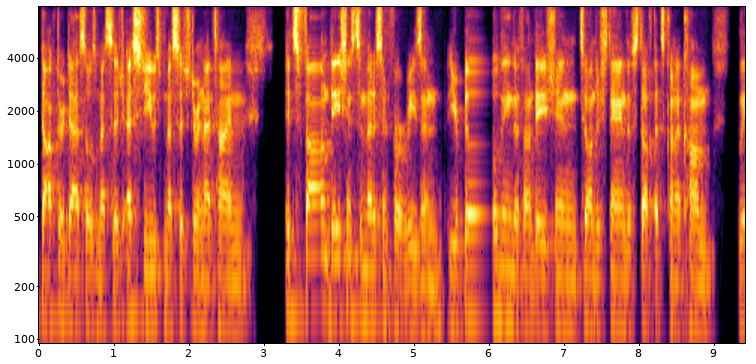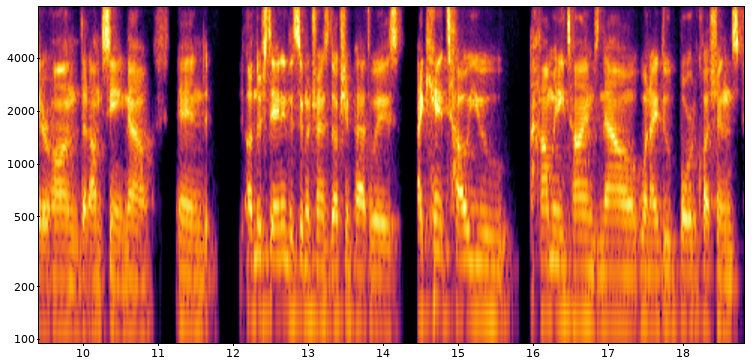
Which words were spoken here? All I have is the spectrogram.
Dr. Dasso's message, SGU's message during that time, it's foundations to medicine for a reason. You're building the foundation to understand the stuff that's going to come later on that I'm seeing now. And understanding the signal transduction pathways, I can't tell you how many times now when I do board questions,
